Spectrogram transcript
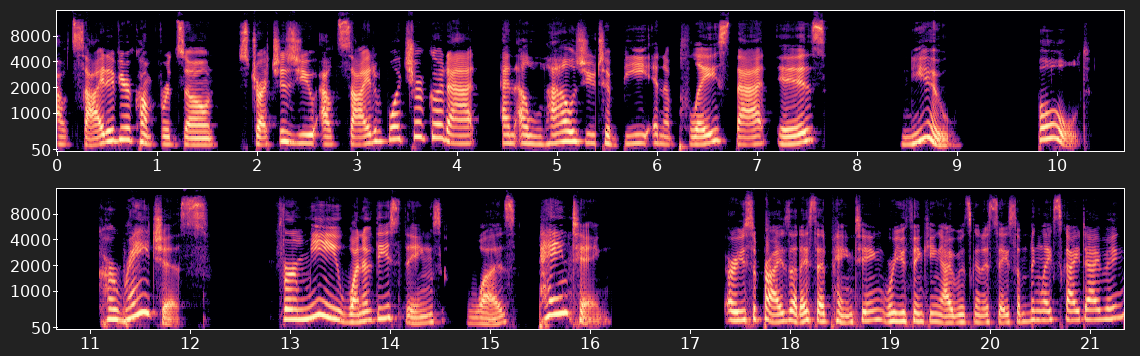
outside of your comfort zone, stretches you outside of what you're good at, and allows you to be in a place that is new, bold, courageous. For me, one of these things was painting. Are you surprised that I said painting? Were you thinking I was going to say something like skydiving?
